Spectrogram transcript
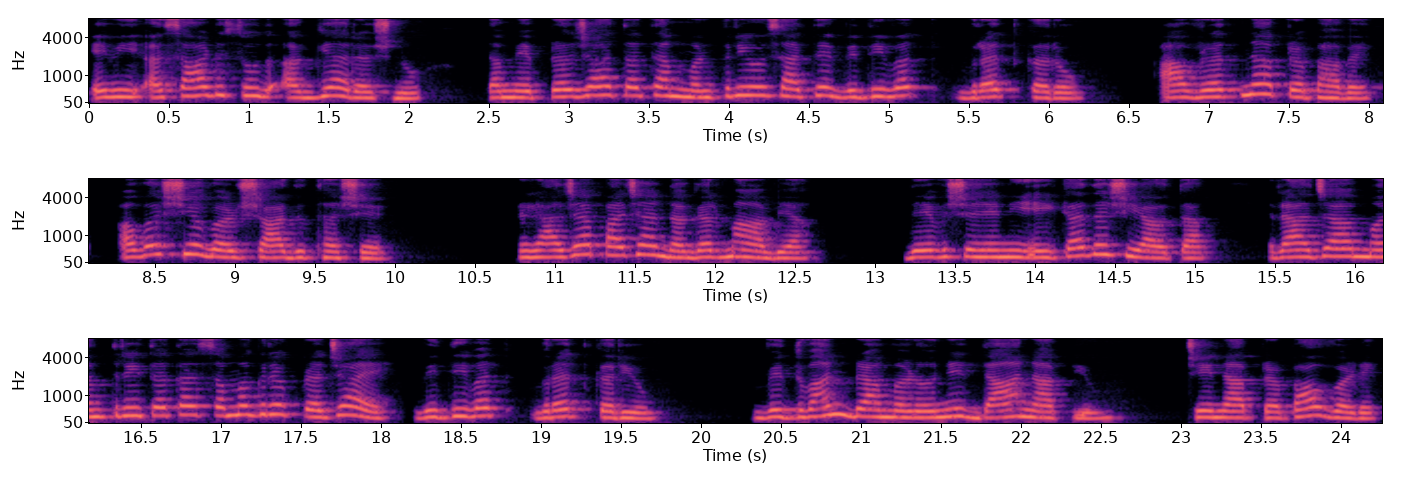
એવી અષાઢ સુદ અગિયારસનું તમે પ્રજા તથા મંત્રીઓ સાથે વિધિવત વ્રત કરો. આ વ્રતના પ્રભાવે અવશ્ય વરસાદ થશે. રાજા પાછા નગરમાં આવ્યા. દેવશયની એકાદશી આવતા રાજા, મંત્રી તથા સમગ્ર પ્રજાએ વિધિવત વ્રત કર્યું. વિદ્વાન બ્રાહ્મણોને દાન આપ્યું. જેના પ્રભાવ વડે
